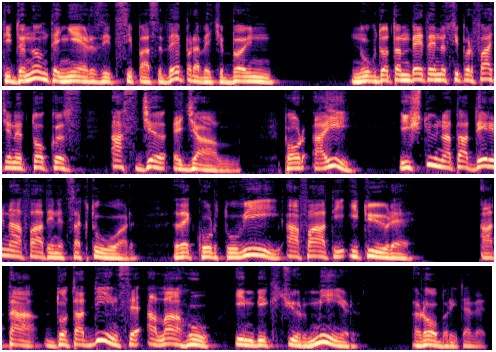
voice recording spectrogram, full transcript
t'i dënonte njerëzit sipas veprave që bëjnë, nuk do të mbetej në sipërfaqen e tokës asgjë e gjallë, por ai i shtyn ata deri në afatin e caktuar dhe kur t'u vijë afati i tyre, ata do ta dinë se Allahu i mbikëqyr mirë robërit e vet.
